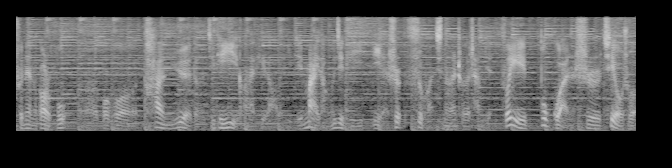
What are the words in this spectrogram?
纯电的高尔夫，呃，包括探岳的 GTE，刚才提到的，及迈腾 GTE，也是四款新能源车的产品。所以不管是汽油车，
